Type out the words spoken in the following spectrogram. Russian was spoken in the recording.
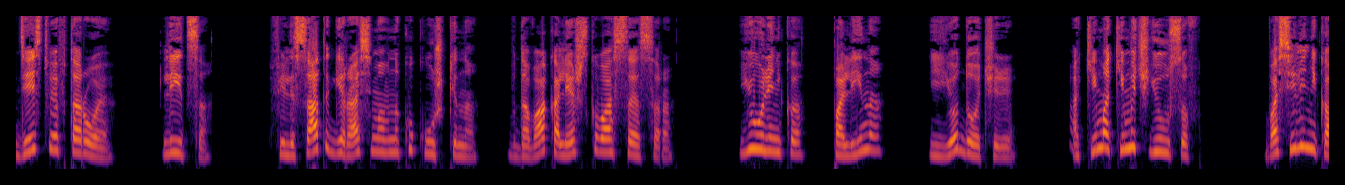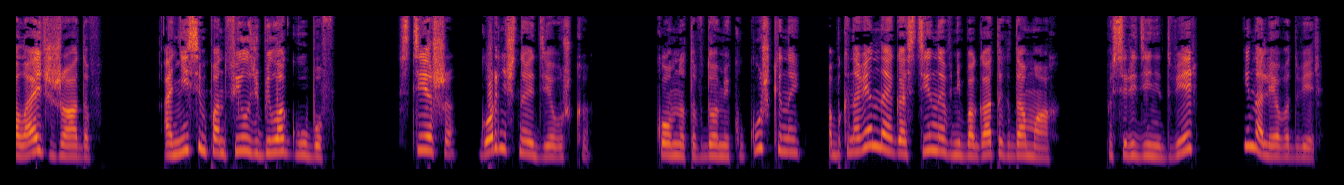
Действие второе. Лица. Фелисата Герасимовна Кукушкина, вдова коллежского асессора. Юленька, Полина, ее дочери. Аким Акимыч Юсов, Василий Николаевич Жадов, Анисим Панфилович Белогубов, Стеша, горничная девушка. Комната в доме Кукушкиной, обыкновенная гостиная в небогатых домах. Посередине дверь и налево дверь.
